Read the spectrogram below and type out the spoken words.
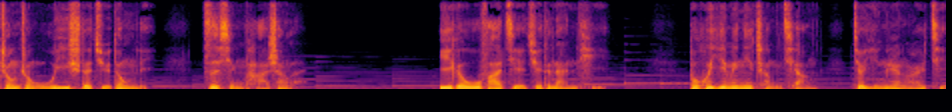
种种无意识的举动里，自行爬上来。一个无法解决的难题，不会因为你逞强就迎刃而解；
